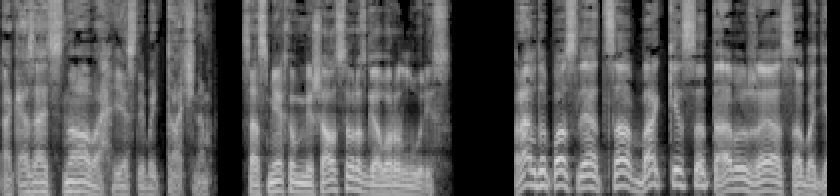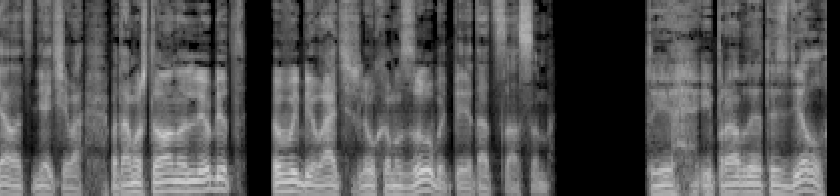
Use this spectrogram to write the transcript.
Оказать снова, если быть точным. Со смехом вмешался в разговор Лурис. Правда, после отца Баккиса там уже особо делать нечего, потому что он любит выбивать шлюхам зубы перед отцасом. «Ты и правда это сделал?»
